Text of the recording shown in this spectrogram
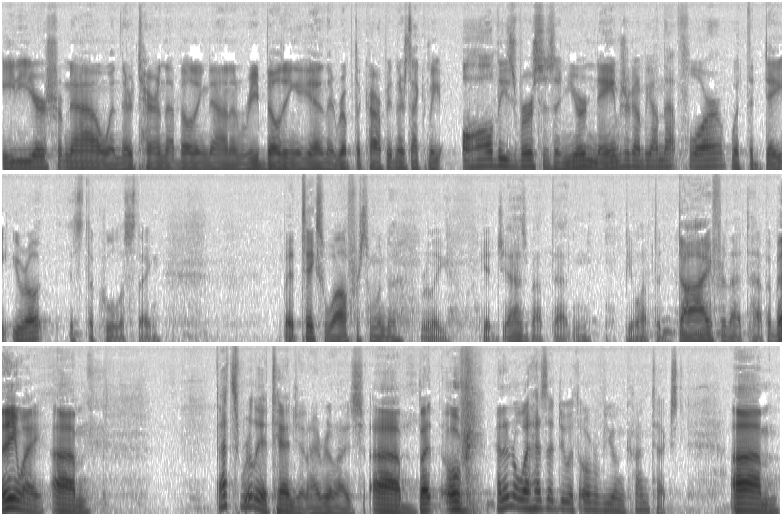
80 years from now, when they're tearing that building down and rebuilding again, they rip the carpet, and there's like going to be all these verses, and your names are going to be on that floor with the date you wrote. It's the coolest thing. But it takes a while for someone to really get jazzed about that, and people have to die for that to happen. But anyway, um, that's really a tangent, I realize. Uh, but over, I don't know what has that to do with overview and context. Um,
